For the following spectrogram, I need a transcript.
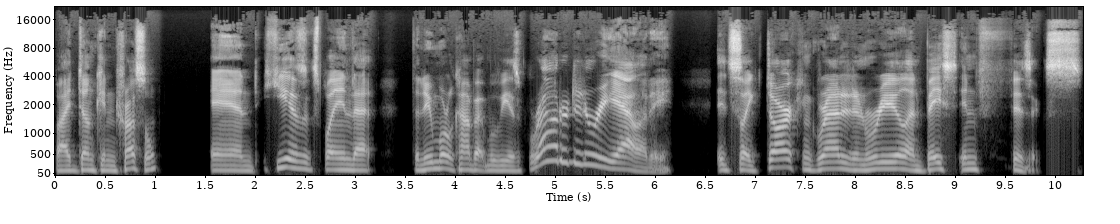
by Duncan Trussell, and he has explained that the new Mortal Kombat movie is grounded in reality. It's like dark and grounded and real and based in physics.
